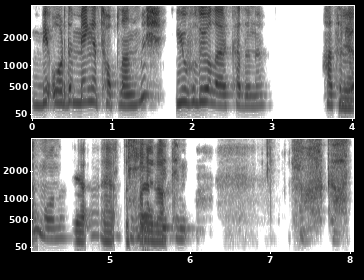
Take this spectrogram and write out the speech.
Bir orada menge toplanmış. Yuhluyorlar kadını. Hatırlıyor Ya. musun onu? noch dedim. Oh Gott.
